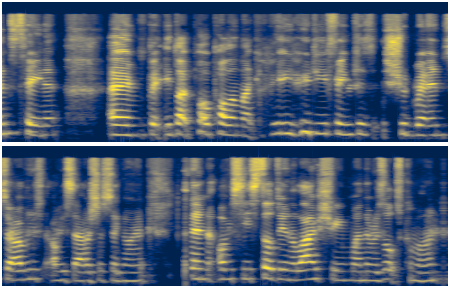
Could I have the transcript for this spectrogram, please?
entertain it. Um, but he'd like put a poll on like who who do you think is should win? So obviously, obviously I was just ignoring it. Then obviously he's still doing the live stream when the results come on, and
